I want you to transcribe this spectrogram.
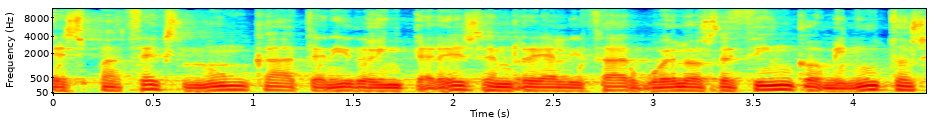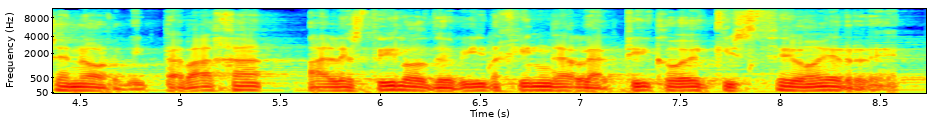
SpaceX nunca ha tenido interés en realizar vuelos de 5 minutos en órbita baja, al estilo de Virgin Galactico XCOR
